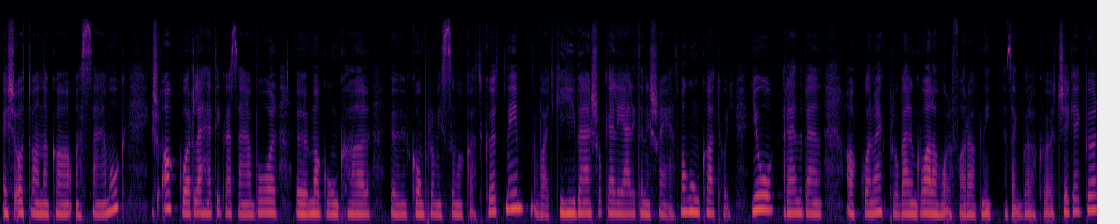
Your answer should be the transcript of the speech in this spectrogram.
és ott vannak a, a számok, és akkor lehet igazából ö, magunkkal ö, kompromisszumokat kötni, vagy kihívások elé állítani saját magunkat, hogy jó, rendben, akkor megpróbálunk valahol faragni ezekből a költségekből,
